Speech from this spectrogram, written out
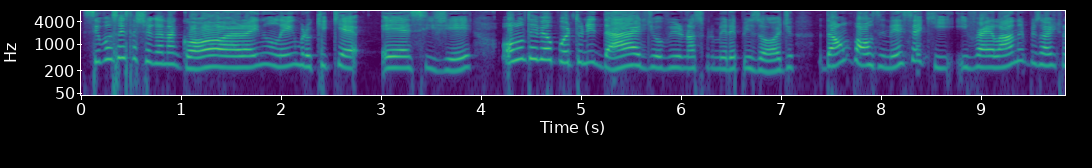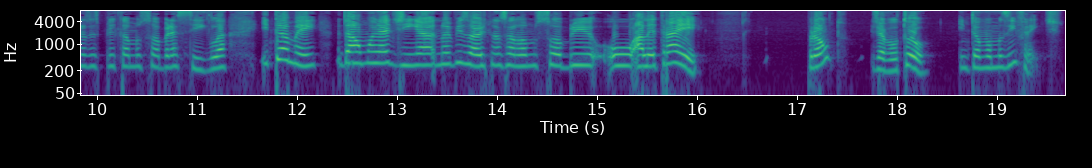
Se você está chegando agora e não lembra o que, que é ESG ou não teve a oportunidade de ouvir o nosso primeiro episódio, dá um pause nesse aqui e vai lá no episódio que nós explicamos sobre a sigla e também dá uma olhadinha no episódio que nós falamos sobre o, a letra E. Pronto? Já voltou? Então vamos em frente.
